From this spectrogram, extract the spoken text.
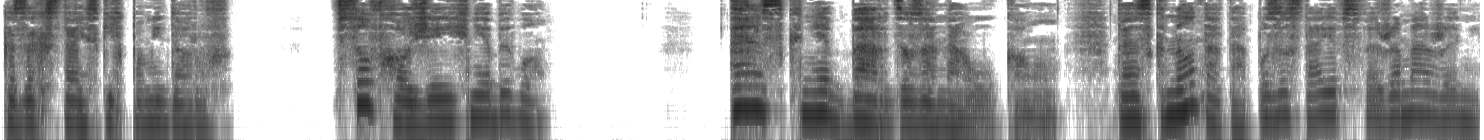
kazachstańskich pomidorów. W Sowchozie ich nie było. Tęsknię bardzo za nauką. Tęsknota ta pozostaje w sferze marzeń.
